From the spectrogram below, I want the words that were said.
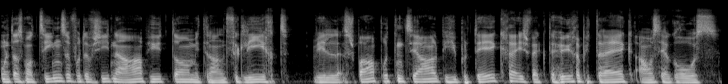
und dass man die Zinsen von den verschiedenen Anbietern miteinander vergleicht, weil das Sparpotenzial bei Hypotheken ist wegen der höheren Beträge auch sehr groß.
